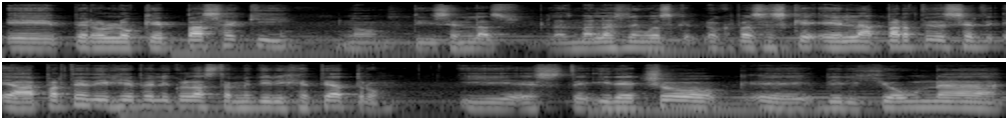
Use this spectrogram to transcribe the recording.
Pero lo que pasa aquí, ¿no? Dicen las, las malas lenguas, que lo que pasa es que él, aparte de, ser, aparte de dirigir películas, también dirige teatro. Y, este, y de hecho eh, dirigió una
